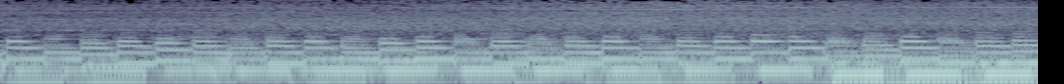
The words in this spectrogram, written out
Thank you.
